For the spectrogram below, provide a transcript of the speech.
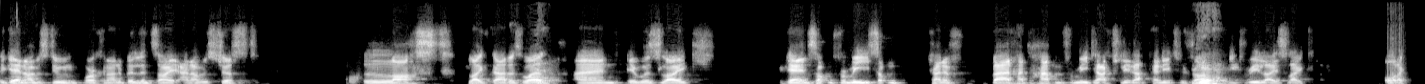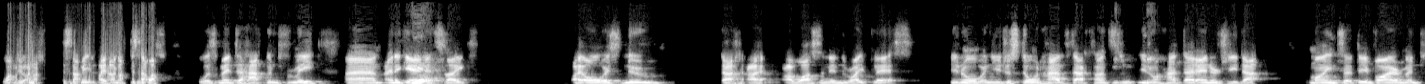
Again, I was doing working on a building site and I was just lost like that as well. And it was like, again, something for me, something kind of bad had to happen for me to actually that penny to drop yeah. me to realize like, oh, like what I'm doing, it's not me. I, am not, it's not what was meant to happen for me. Um, and again, yeah. it's like, I always knew that I, I wasn't in the right place you know, when you just don't have that constant, you don't have that energy, that mindset, the environment.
